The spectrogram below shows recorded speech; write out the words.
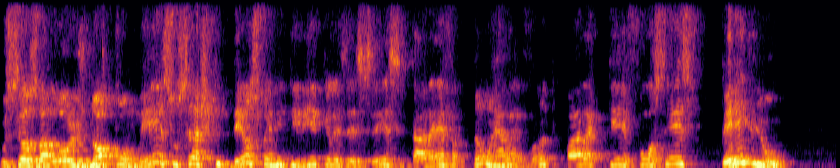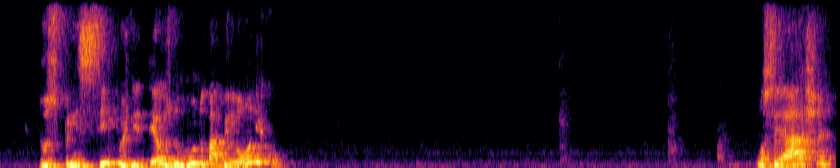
os seus valores no começo, você acha que Deus permitiria que ele exercesse tarefa tão relevante para que fosse espelho dos princípios de Deus no mundo babilônico? Você acha?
